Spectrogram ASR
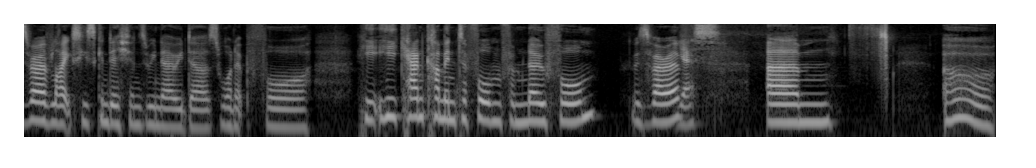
Zverev likes his conditions. We know he does. Won it before. He he can come into form from no form with Zverev. Yes. Um. Oh.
